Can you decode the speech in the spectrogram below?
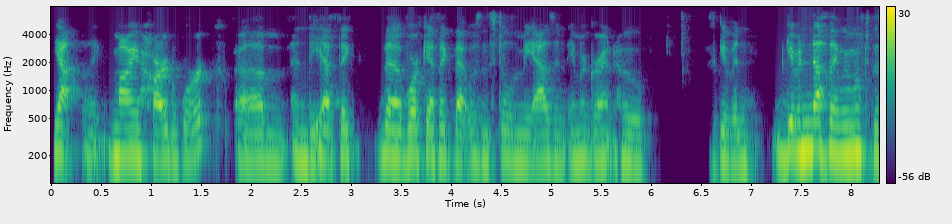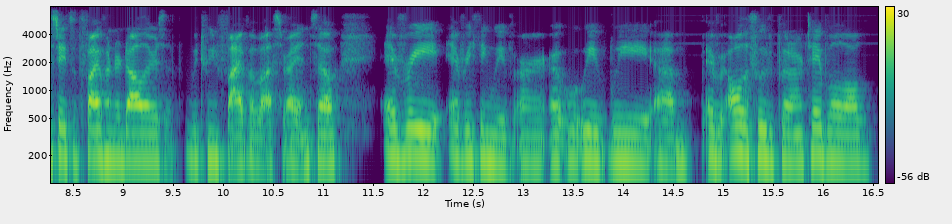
yeah, like my hard work um, and the ethic, the work ethic that was instilled in me as an immigrant who was given given nothing. We moved to the States with five hundred dollars between five of us, right? And so every everything we've earned, uh, we we um, every all the food we put on our table, all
